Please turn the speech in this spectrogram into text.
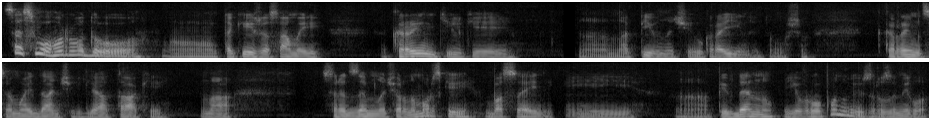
Це свого роду о, такий же самий Крим, тільки е, на півночі України, тому що Крим це майданчик для атаки на Середземно-Чорноморський басейн і е, Південну Європу. Ну і зрозуміло,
